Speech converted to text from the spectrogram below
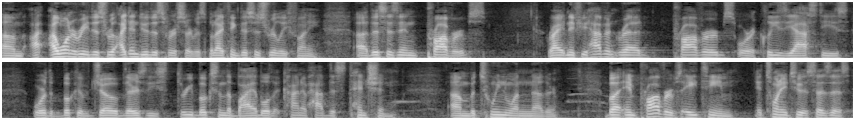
Um, I, I want to read this. I didn't do this for a service, but I think this is really funny. Uh, this is in Proverbs, right? And if you haven't read Proverbs or Ecclesiastes or the book of Job, there's these three books in the Bible that kind of have this tension um, between one another. But in Proverbs 18, at 22, it says this it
